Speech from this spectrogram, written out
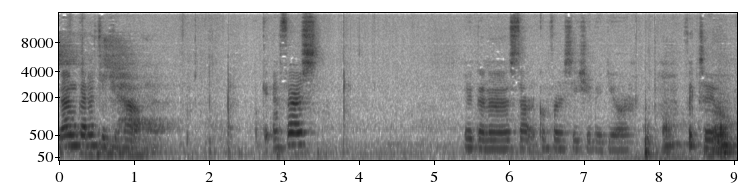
Now I'm gonna teach you how. Okay, and first, you're gonna start a conversation with your victim.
